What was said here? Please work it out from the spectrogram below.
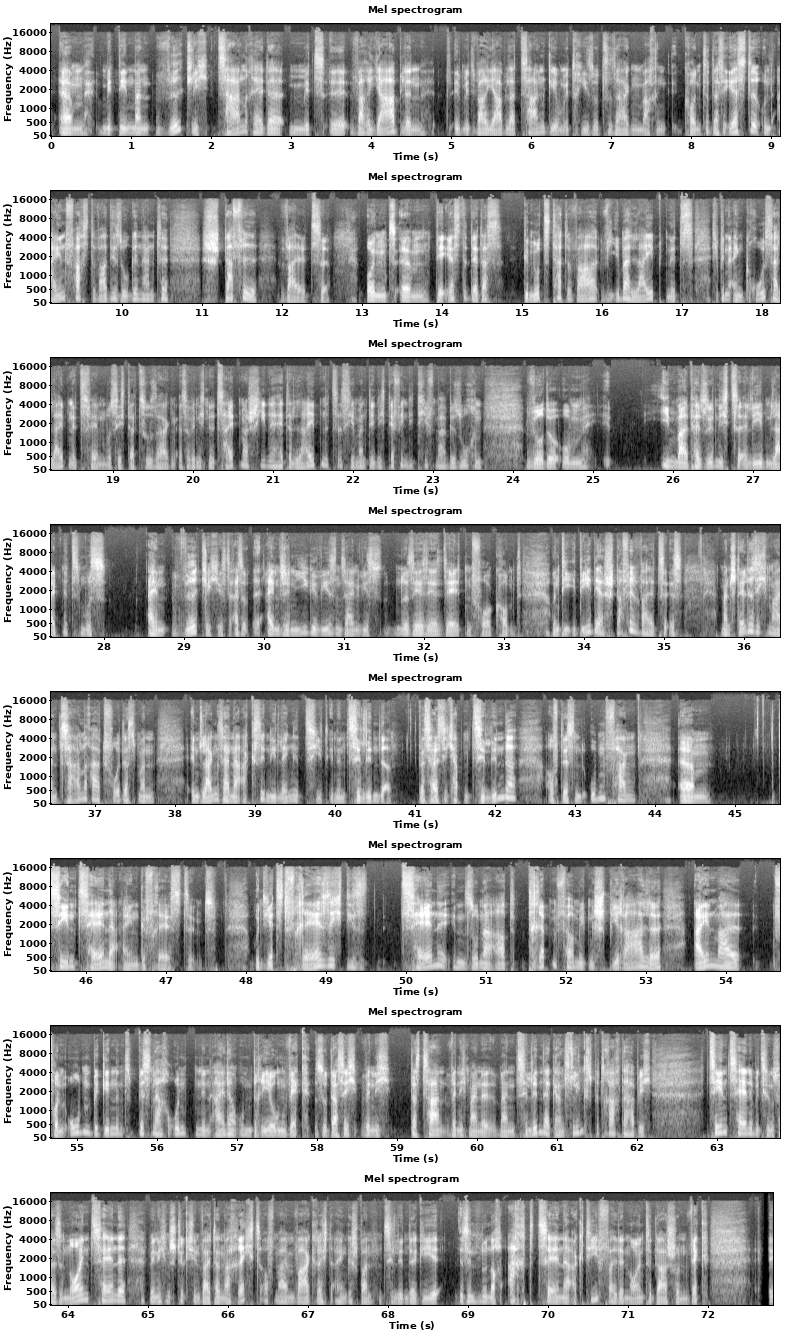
ähm, mit denen man wirklich Zahnräder mit äh, variablen, äh, mit variabler Zahngeometrie sozusagen machen konnte. Das erste und einfachste war die sogenannte Staffelwalze. Und ähm, der erste, der das genutzt hatte, war wie immer Leibniz. Ich bin ein großer Leibniz-Fan, muss ich dazu sagen. Also wenn ich eine Zeitmaschine hätte, Leibniz ist jemand, den ich definitiv mal besuchen würde, um ihn mal persönlich zu erleben. Leibniz muss ein wirkliches, also äh, ein Genie gewesen sein, wie es nur sehr, sehr selten vorkommt. Und die Idee der Staffelwalze ist, man stelle sich mal ein Zahnrad vor, das man entlang seiner Achse in die Länge zieht, in einen Zylinder. Das heißt, ich habe einen Zylinder, auf dessen Umfang ähm, zehn Zähne eingefräst sind. Und jetzt fräse ich diese Zähne in so einer Art treppenförmigen Spirale einmal von oben beginnend bis nach unten in einer Umdrehung weg, sodass ich, wenn ich das Zahn, wenn ich meine, meinen Zylinder ganz links betrachte, habe ich zehn Zähne bzw. neun Zähne. Wenn ich ein Stückchen weiter nach rechts auf meinem waagrecht eingespannten Zylinder gehe, sind nur noch acht Zähne aktiv, weil der neunte da schon weg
